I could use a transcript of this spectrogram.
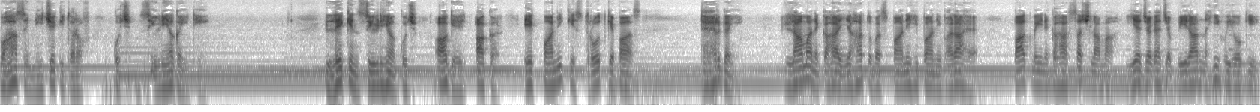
वहाँ से नीचे की तरफ़ कुछ सीढ़ियाँ गई थी। लेकिन सीढ़ियाँ कुछ आगे आकर एक पानी के स्रोत के पास ठहर गई। लामा ने कहा, यहाँ तो बस पानी ही पानी भरा है। पाक मई ने कहा, सच लामा यह जगह जब वीरान नहीं हुई होगी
